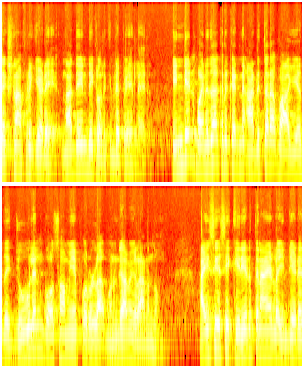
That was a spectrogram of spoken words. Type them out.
ദക്ഷിണാഫ്രിക്കയുടെ നദീൻ ഡി ക്ലർക്കിന്റെ പേരിലായിരുന്നു. ഇന്ത്യൻ വനിതാ ക്രിക്കറ്റിന് അടിത്തറ പാകിയത് ജൂലൻ ഗോസ്വാമിയെ പോലുള്ള മുൻഗാമികളാണെന്നും ഐ സി സി കിരീടത്തിനായുള്ള ഇന്ത്യയുടെ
